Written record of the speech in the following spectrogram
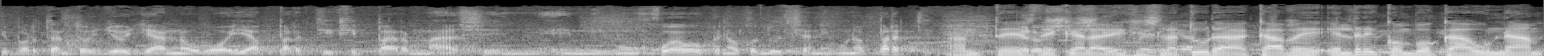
y por tanto yo ya no voy a participar más en, en ningún juego que no conduce a ninguna parte. Antes Pero de que la legislatura acabe, el rey convoca una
